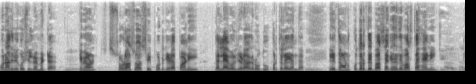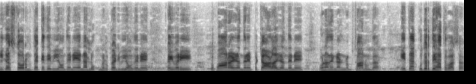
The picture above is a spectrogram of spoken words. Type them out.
ਉਹਨਾਂ ਦੀ ਵੀ ਕੁਝ ਲਿਮਿਟ ਹੈ। ਜਿਵੇਂ ਹੁਣ 1680 ਫੁੱਟ ਜਿਹੜਾ ਪਾਣੀ ਦਾ ਲੈਵਲ ਜਿਹੜਾ ਅਗਰ ਉਹ ਤੋਂ ਉੱਪਰ ਚਲਾ ਜਾਂਦਾ ਇਹ ਤਾਂ ਹੁਣ ਕੁਦਰਤ ਦੇ ਵੱਸ ਕਿਸੇ ਦੇ ਵੱਸ ਹੈ ਨਹੀਂ। ਠੀਕ ਆ ਸਟਾਰਮ ਤਾਂ ਕਿਤੇ ਵੀ ਆਉਂਦੇ ਨੇ, ਇਹਨਾਂ ਲੋਕ ਮੁਲਕਾਂ 'ਚ ਵੀ ਆਉਂਦੇ ਨੇ। ਕਈ ਵਾਰੀ ਤੂਫਾਨ ਆ ਜਾਂਦੇ ਨੇ, ਭੁਚਾਲ ਆ ਜਾਂਦੇ ਨੇ, ਉਹਨਾਂ ਦੇ ਨਾਲ ਨੁਕਸਾਨ ਹੁੰਦਾ ਇਹ ਤਾਂ ਕੁਦਰਤ ਦੇ ਹੱਥ ਵਾਸਾ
